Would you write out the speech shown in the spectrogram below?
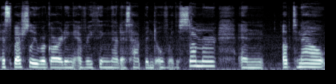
especially regarding everything that has happened over the summer and up to now,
